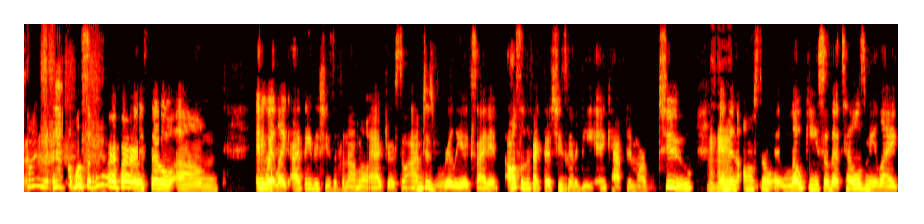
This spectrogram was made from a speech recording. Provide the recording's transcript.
Teyonah. I want some more of her. So, um, anyway, like I think that she's a phenomenal actress. So I'm just really excited. Also, the fact that she's going to be in Captain Marvel 2 and hmm then also in Loki. So that tells me, like,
